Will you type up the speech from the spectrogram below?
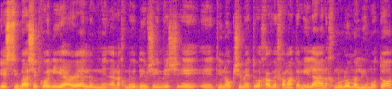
יש סיבה שכהן יהיה ערל, אנחנו יודעים שאם יש אה, אה, תינוק שמתו אחיו מחמת המילה, אנחנו לא מלים אותו,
